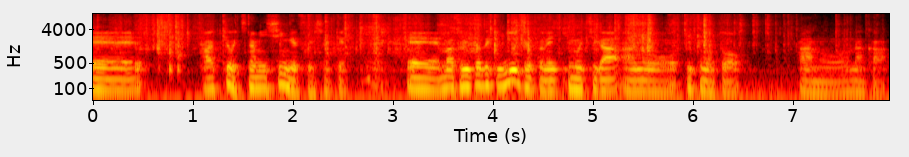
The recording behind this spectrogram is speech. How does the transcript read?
えーあ、今日ちなみに新月でしたっけ？えー、まあそういった時にちょっとね、気持ちが、あの、いつもと、あの、なんか、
